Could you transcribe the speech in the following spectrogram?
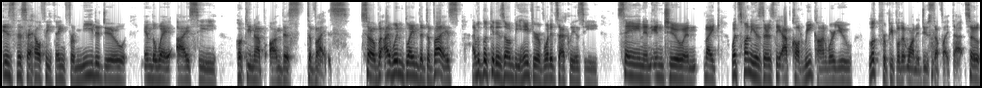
Is this a healthy thing for me to do in the way I see hooking up on this device? So, but I wouldn't blame the device. I would look at his own behavior of what exactly is he saying and into. And like, what's funny is there's the app called Recon where you look for people that want to do stuff like that. So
